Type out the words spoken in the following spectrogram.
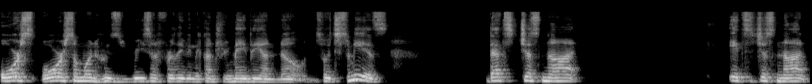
or or someone whose reason for leaving the country may be unknown. So which to me is that's just not it's just not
